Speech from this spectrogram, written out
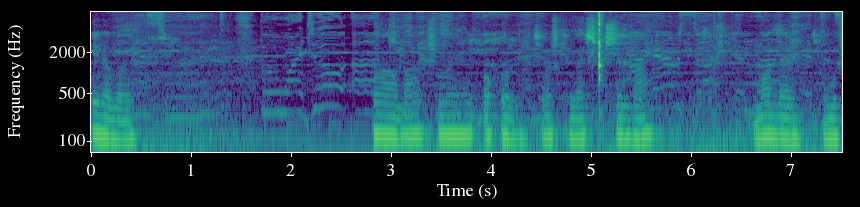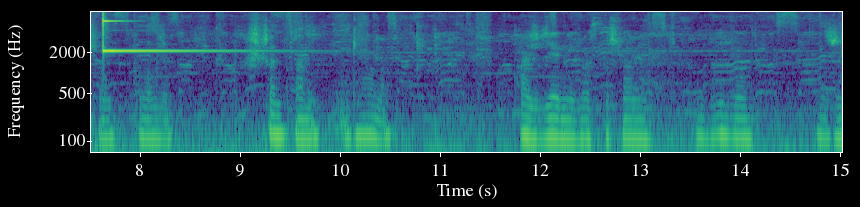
i dobra. Zobaczmy, o kurde, ciężki mecz 3-2. Moder musiał może szczęcami dla nas. Październik rozpoczynamy widzę, że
